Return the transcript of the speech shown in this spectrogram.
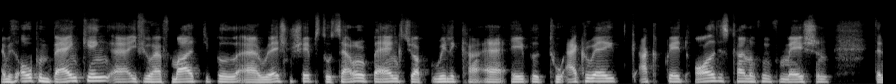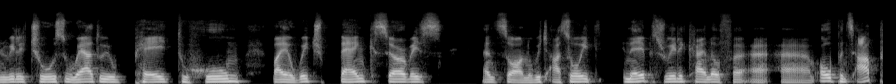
And with open banking, uh, if you have multiple uh, relationships to several banks, you are really uh, able to aggregate aggregate all this kind of information. Then really choose where do you pay to whom via which bank service and so on. Which are so it enables really kind of uh, um, opens up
